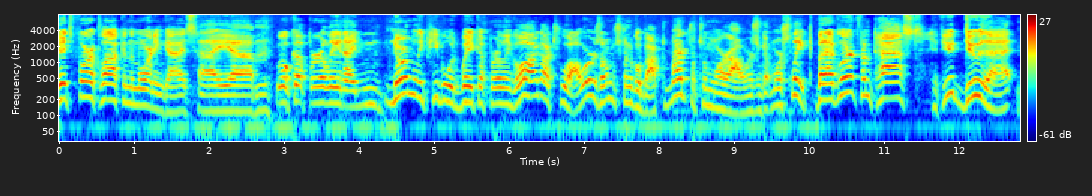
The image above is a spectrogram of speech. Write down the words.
It's four o'clock in the morning, guys. I um, woke up early, and I normally people would wake up early and go, "Oh, I got two hours. I'm just going to go back to bed for two more hours and get more sleep." But I've learned from past, if you do that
